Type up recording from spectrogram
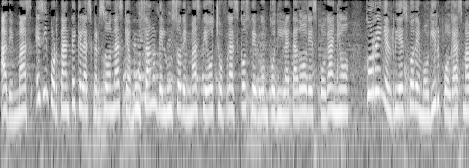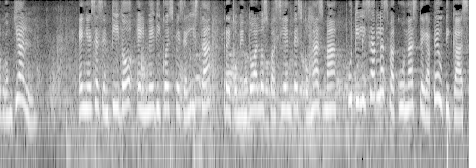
Además, es importante que las personas que abusan del uso de más de ocho frascos de broncodilatadores por año corren el riesgo de morir por asma bronquial. En ese sentido, el médico especialista recomendó a los pacientes con asma utilizar las vacunas terapéuticas,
